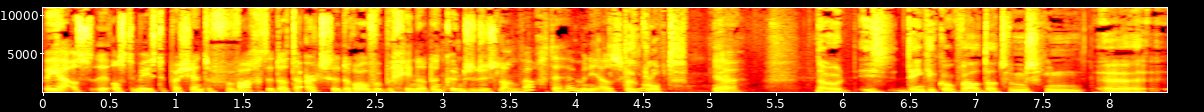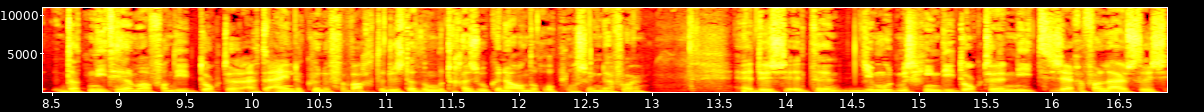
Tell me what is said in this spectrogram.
Maar ja, als, als de meeste patiënten verwachten dat de artsen erover beginnen, dan kunnen ze dus lang wachten, hè, meneer Elsevier? Dat klopt. ja. ja. Nou, is denk ik ook wel dat we misschien uh, dat niet helemaal van die dokter uiteindelijk kunnen verwachten. Dus dat we moeten gaan zoeken naar andere oplossing daarvoor. Dus eh, je moet misschien die dokter niet zeggen van luister eens.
